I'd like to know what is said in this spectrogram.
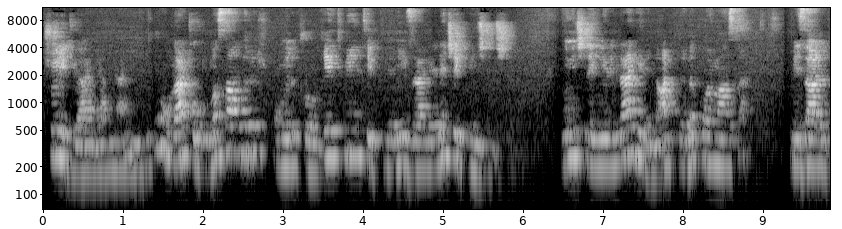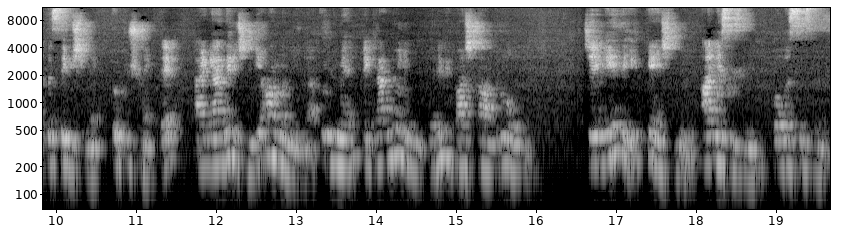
şöyle diyor ergenlerle ilgili. Onlar topluma saldırır, onları provoke etmeye, tepkilerini üzerlerine çekmeye çalışır. Bunun için ellerinden geleni artlarına koymazlar. Mezarlıkta sevişmek, öpüşmek de ergenler için bir anlamıyla ölüme ve kendi ölümlüklerine bir başkaldırı olabilir. Cevriye de ilk gençliğin, annesizliğin, babasızlığın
